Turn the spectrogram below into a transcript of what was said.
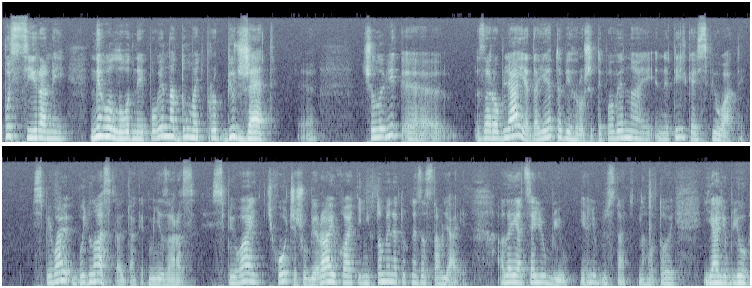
постіраний, не голодний, повинна думати про бюджет. Чоловік е, заробляє, дає тобі гроші. Ти повинна не тільки співати. Співай, будь ласка, так як мені зараз. Співай, хочеш, убирай в хаті, ніхто мене тут не заставляє. Але я це люблю. Я люблю стати на готові. Я люблю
